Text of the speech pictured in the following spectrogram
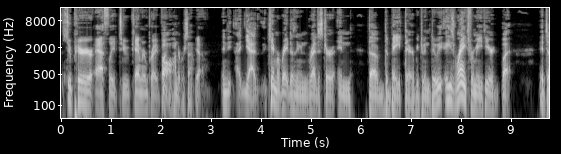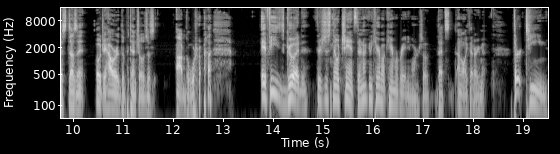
superior athlete to Cameron Brate. But oh, 100%. Yeah. And uh, yeah, Cameron Brate doesn't even register in the debate there between the two. He's ranked for me here, but it just doesn't. OJ Howard, the potential is just out of the world. if he's good, there's just no chance. They're not going to care about Cameron Brate anymore. So that's, I don't like that argument. 13.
